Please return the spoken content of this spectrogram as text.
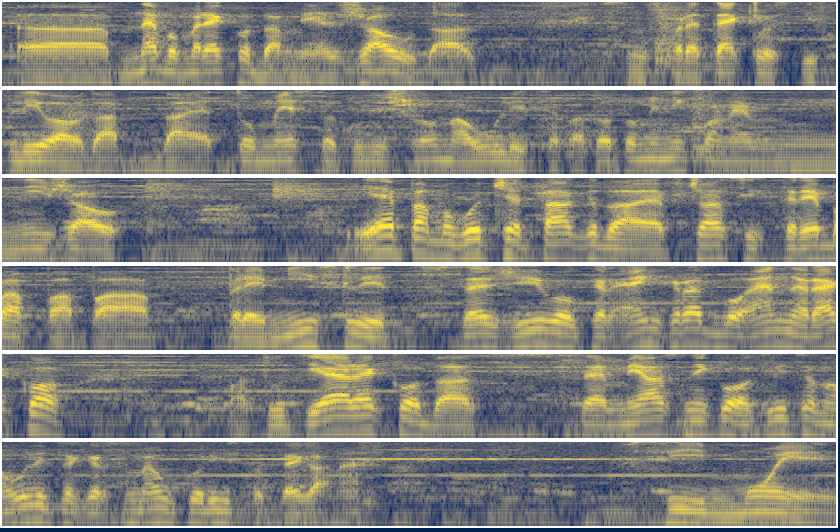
Uh, ne bom rekel, da mi je žal, da sem v preteklosti vplival, da, da je to mesto tudi šlo na ulice, to, to mi nikoli ni žal. Je pa mogoče tako, da je včasih treba pa, pa premisliti vse živo, ker enkrat bo en rekel, pa tudi je rekel, da sem jaz nekoga klical na ulice, ker sem imel korist od tega. Ne. Vsi moji,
